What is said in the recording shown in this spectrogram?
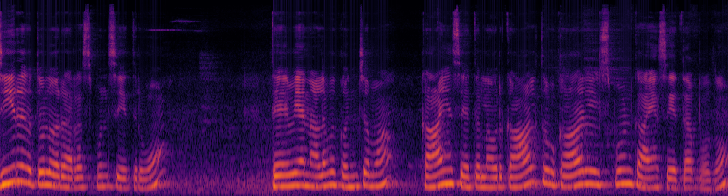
ஜீரகத்தூள் ஒரு அரை ஸ்பூன் சேர்த்துருவோம். தேவையான அளவு கொஞ்சமாக காயம் சேர்த்துடலாம். ஒரு கால் தூ கால் ஸ்பூன் காயம் சேர்த்தா போதும்.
